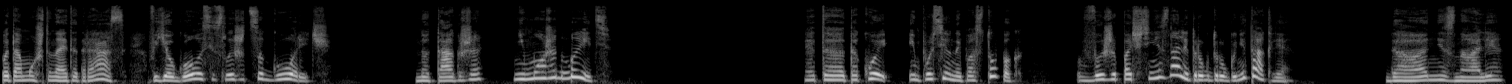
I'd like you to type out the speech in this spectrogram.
потому что на этот раз в ее голосе слышится горечь. Но также не может быть. Это такой импульсивный поступок. Вы же почти не знали друг друга, не так ли? Да, не знали.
